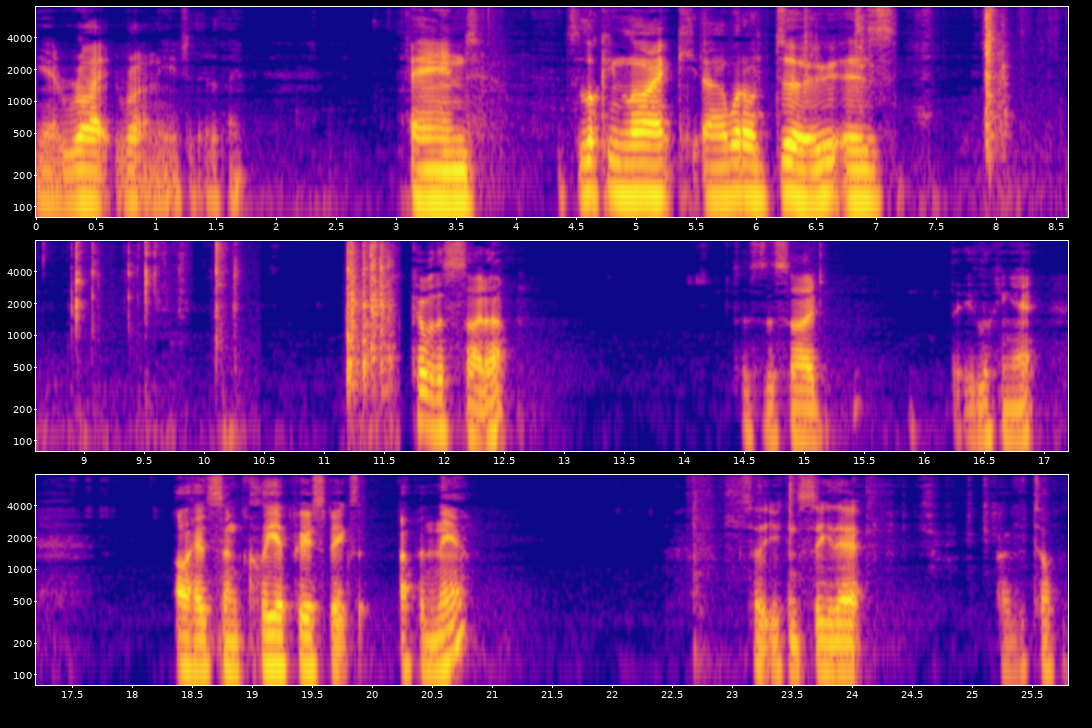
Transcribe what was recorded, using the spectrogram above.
yeah, right, right on the edge of that, I think. And it's looking like uh, what I'll do is cover this side up. this is the side that you're looking at. I'll have some clear perspex up in there so that you can see that over the top of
